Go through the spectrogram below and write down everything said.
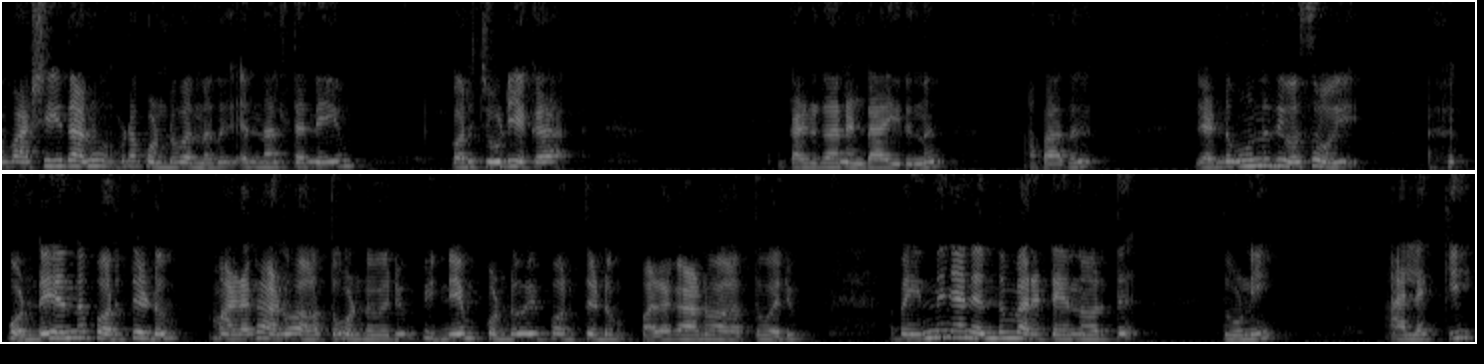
വാഷ് ചെയ്താണ് ഇവിടെ കൊണ്ടുവന്നത്. എന്നാൽ തന്നെയും കുറച്ചുകൂടിയൊക്കെ കഴുകാനുണ്ടായിരുന്നു. അപ്പം അത് രണ്ട് മൂന്ന് ദിവസമായി കൊണ്ടുചെന്ന് പുറത്തിടും. മഴ കാണും അകത്ത് കൊണ്ടുവരും. പിന്നെയും കൊണ്ടുപോയി പുറത്തിടും. മഴ കാണും അകത്ത് വരും. അപ്പം ഇന്ന് ഞാൻ എന്തും വരട്ടെ എന്നോർത്ത് തുണി അലക്കി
